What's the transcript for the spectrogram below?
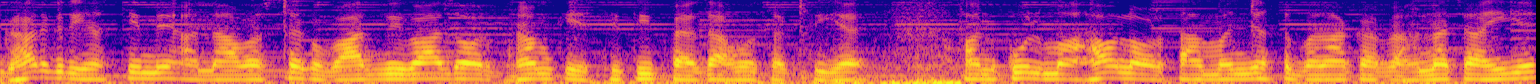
घर गृहस्थी में अनावश्यक वाद विवाद और भ्रम की स्थिति पैदा हो सकती है। अनुकूल माहौल और सामंजस्य बनाकर रहना चाहिए।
